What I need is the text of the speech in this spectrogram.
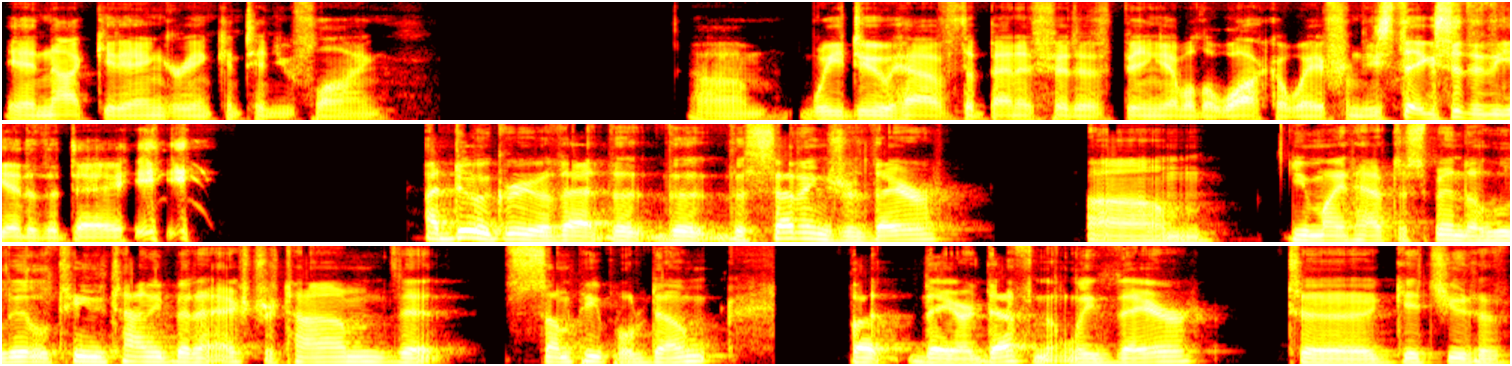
and not get angry and continue flying. Um, we do have the benefit of being able to walk away from these things at the end of the day. I do agree with that. The the the settings are there. Um, you might have to spend a little teeny tiny bit of extra time that some people don't, but they are definitely there to get you to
